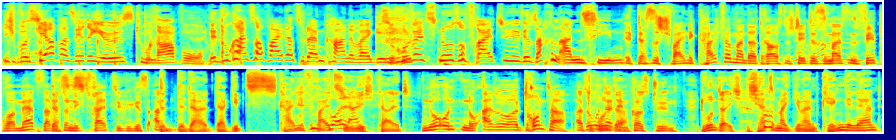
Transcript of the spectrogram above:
ich muss hier aber seriös tun. Bravo. Du kannst auch weiter zu deinem Karneval gehen. Du Zurück. willst nur so freizügige Sachen anziehen. Das ist schweinekalt, wenn man da draußen steht. Das ist meistens Februar, März. Da Das doch ist- nichts Freizügiges an. Da, da, da gibt's keine Freizügigkeit. Nur unten, also drunter, also unter Drunter. dem Kostüm. Drunter, ich, ich hatte mal jemanden kennengelernt,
